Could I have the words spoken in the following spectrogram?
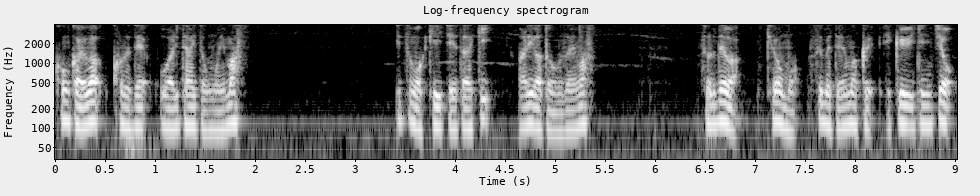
今回はこれで終わりたいと思います。いつも聞いていただきありがとうございます。それでは今日も全てうまくいく一日を。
